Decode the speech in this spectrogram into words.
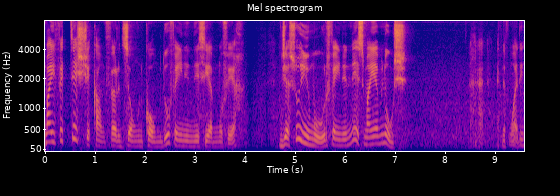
ma jfittixx xi comfort zone komdu fejn in-nies jemmnu fih. Ġesù jmur fejn in-nies ma jemmnux. Qed nifhmuha di?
